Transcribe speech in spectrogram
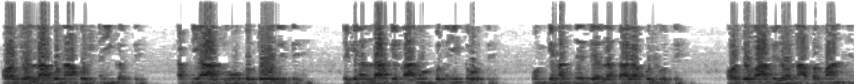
اور جو اللہ کو ناخوش نہیں کرتے، اپنی آرزوؤں کو توڑ دیتے ہیں، لیکن اللہ کے قانون کو نہیں توڑتے۔ ان کے ہنسنے سے اللہ تعالیٰ خوش ہوتے ہیں۔ اور جو غافل اور نافرمان ہیں،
